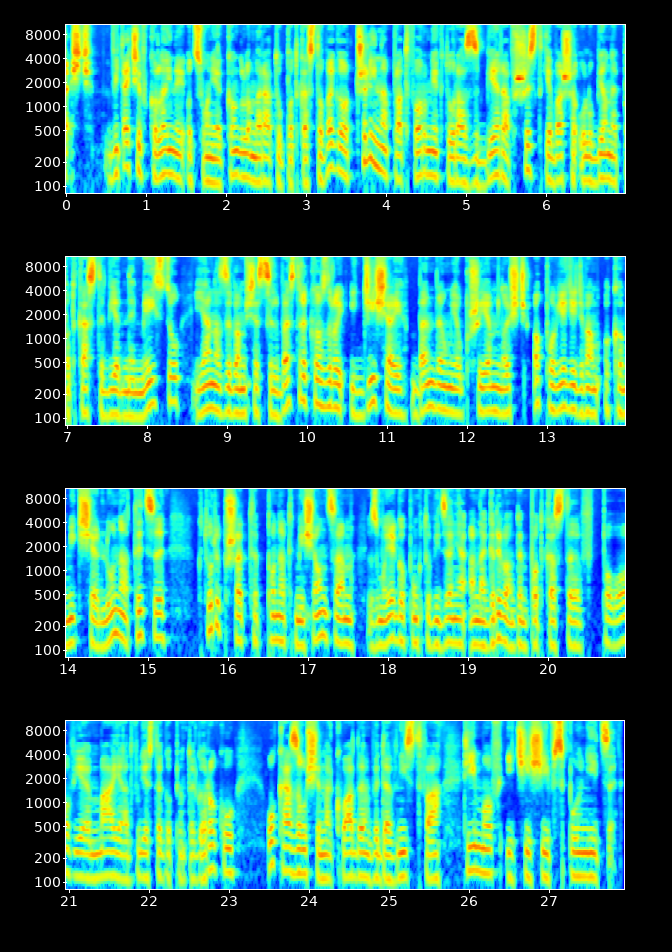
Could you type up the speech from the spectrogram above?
Cześć, witajcie w kolejnej odsłonie konglomeratu podcastowego, czyli na platformie, która zbiera wszystkie Wasze ulubione podcasty w jednym miejscu. Ja nazywam się Sylwester Kozdroj i dzisiaj będę miał przyjemność opowiedzieć Wam o komiksie Lunatycy, który przed ponad miesiącem z mojego punktu widzenia, a nagrywam ten podcast w połowie maja 2025 roku, ukazał się nakładem wydawnictwa Timow i Cisi Wspólnicy.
